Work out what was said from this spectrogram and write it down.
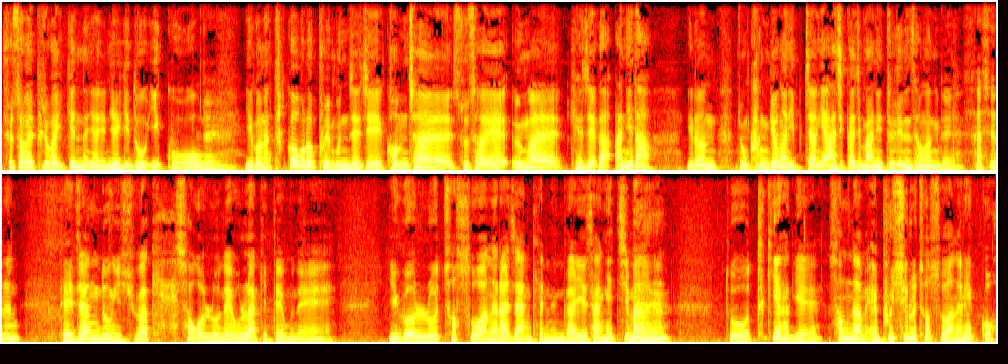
출석할 필요가 있겠느냐 이런 얘기도 있고 네. 이거는 특검으로 풀 문제지 검찰 수사에 응할 계제가 아니다. 이런 좀 강경한 입장이 아직까지 많이 들리는 상황입니다. 네, 사실은 대장동 이슈가 계속 언론에 올랐기 때문에 이걸로 첫 소환을 하지 않겠는가 예상했지만 네. 또 특이하게 성남 FC로 첫 소환을 했고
